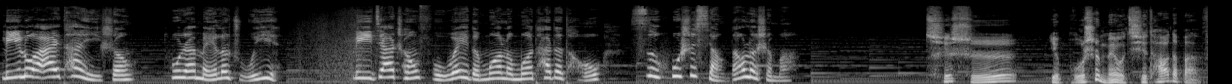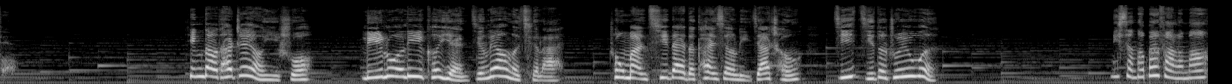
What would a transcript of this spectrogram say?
黎洛哀叹一声，突然没了主意。李嘉诚抚慰的摸了摸他的头，似乎是想到了什么。其实也不是没有其他的办法。听到他这样一说，黎洛立刻眼睛亮了起来，充满期待的看向李嘉诚，急急的追问。你想到办法了吗？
